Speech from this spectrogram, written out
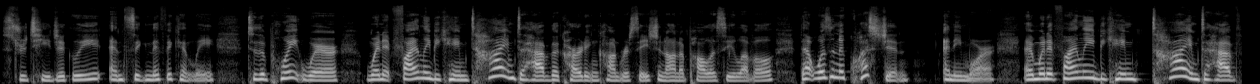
strategically and significantly to the point where when it finally became time to have the carding conversation on a policy level that wasn't a question anymore. And when it finally became time to have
